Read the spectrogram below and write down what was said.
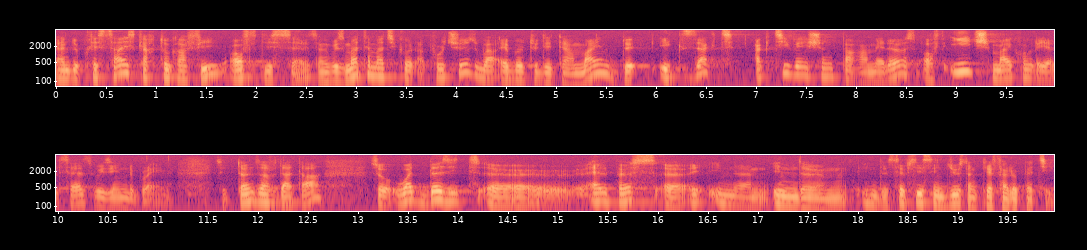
and the precise cartography of these cells. And with mathematical approaches, we are able to determine the exact activation parameters of each microglial cells within the brain. So tons of data. So what does it uh, help us uh, in, um, in, the, in the sepsis-induced encephalopathy?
